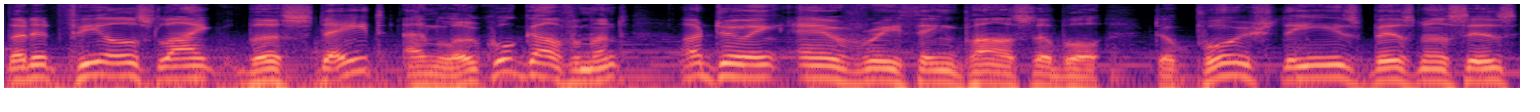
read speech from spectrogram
that it feels like the state and local government are doing everything possible to push these businesses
